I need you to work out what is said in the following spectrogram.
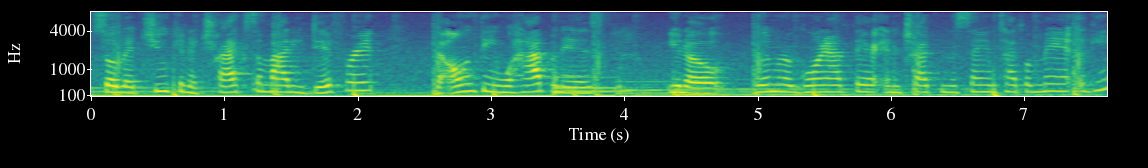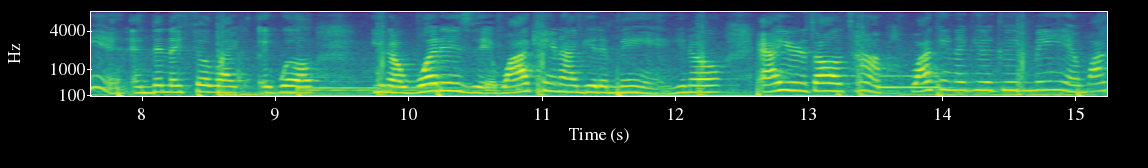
so that you can attract somebody different. The only thing will happen is you know, women are going out there and attracting the same type of man again. And then they feel like, eh, well, you know, what is it? Why can't I get a man? You know, and I hear this all the time. Why can't I get a good man? Why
